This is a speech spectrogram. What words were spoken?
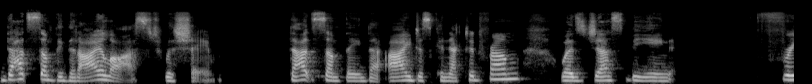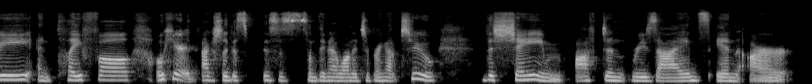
that's something that i lost with shame. That's something that i disconnected from was just being free and playful. Oh, here, actually, this this is something I wanted to bring up too. The shame often resides in our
